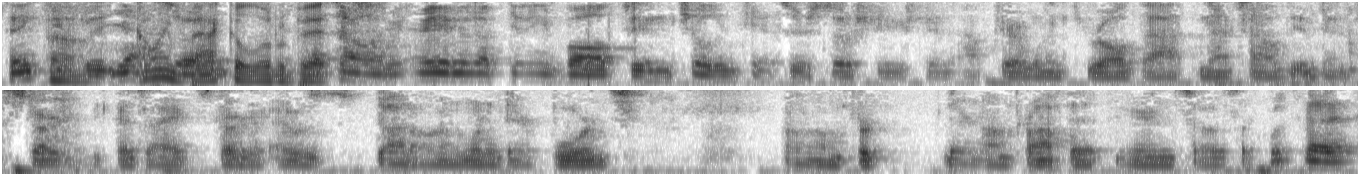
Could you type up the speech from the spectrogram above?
Thank you. Uh, but yeah, going so back a little bit. That's how I ended up getting involved in Children Cancer Association after I went through all that, and that's how the event started because I started. I was got on one of their boards um, for their nonprofit, and so I was like, "What can I?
